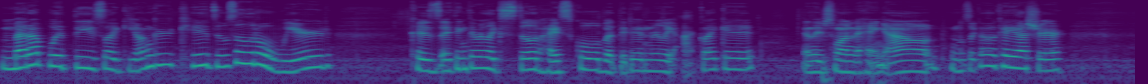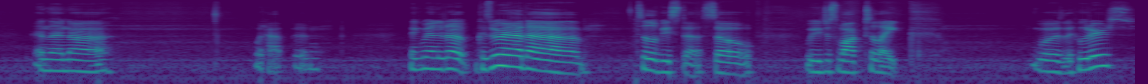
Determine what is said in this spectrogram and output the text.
met up with these like younger kids. It was a little weird because I think they were like still in high school, but they didn't really act like it, and they just wanted to hang out. And I was like, oh, okay, yeah, sure. And then uh, what happened? I think we ended up because we were at uh, Silla Vista, so we just walked to like what was it, Hooters,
